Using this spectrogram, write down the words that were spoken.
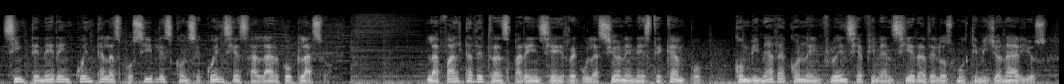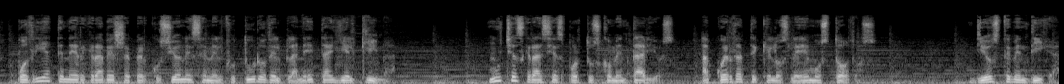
sin tener en cuenta las posibles consecuencias a largo plazo. La falta de transparencia y regulación en este campo, combinada con la influencia financiera de los multimillonarios, podría tener graves repercusiones en el futuro del planeta y el clima. Muchas gracias por tus comentarios, acuérdate que los leemos todos. Dios te bendiga.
